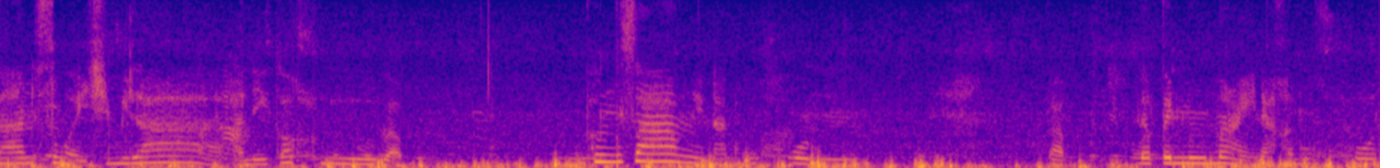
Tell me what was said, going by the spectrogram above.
บ้านสวยช่ไหมล่ะอันนี้ก็คือแบบเพิ่งสร้างเลยนะทุกคน แบบเราเป็นมือใหม่นะคะทุกคน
